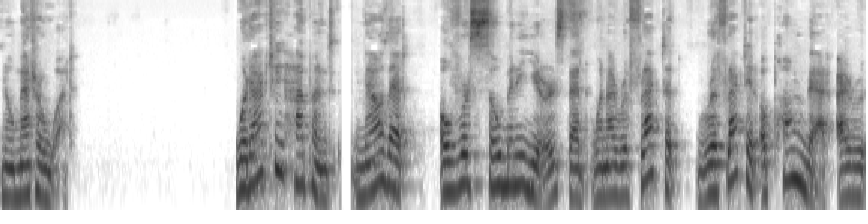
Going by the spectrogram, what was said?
no matter what. What actually happened now that over so many years that when I reflected reflected upon that, I, re-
